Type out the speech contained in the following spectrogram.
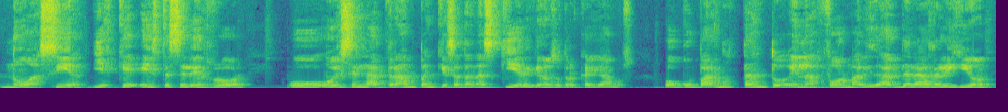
no hacía. Y es que este es el error o, esa es la trampa en que Satanás quiere que nosotros caigamos ocuparnos tanto en la formalidad de la religión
